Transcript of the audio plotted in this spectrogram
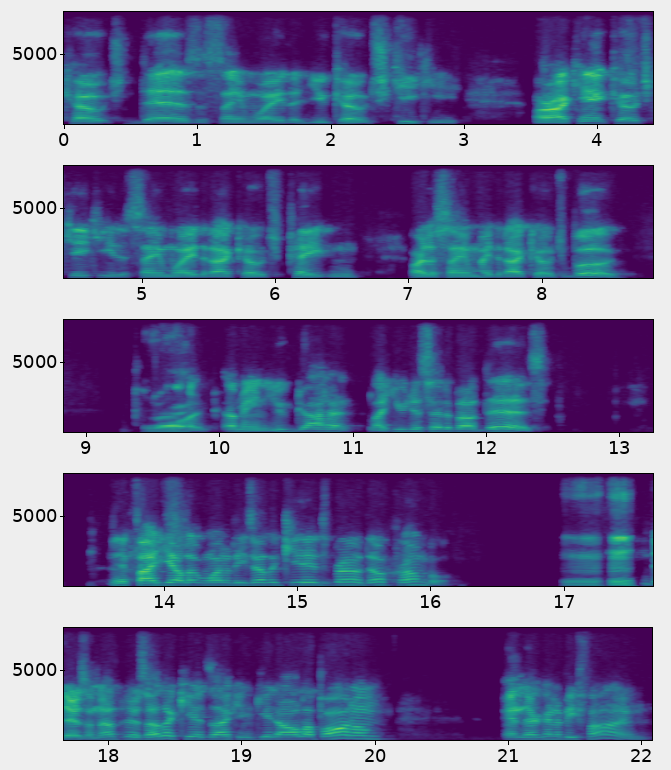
coach Dez the same way that you coach Kiki, or I can't coach Kiki the same way that I coach Peyton, or the same way that I coach Boog. Right. Like, I mean, you gotta, like you just said about Dez. If I yell at one of these other kids, bro, they'll crumble. Mm-hmm. There's another. There's other kids I can get all up on them, and they're going to be fine.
